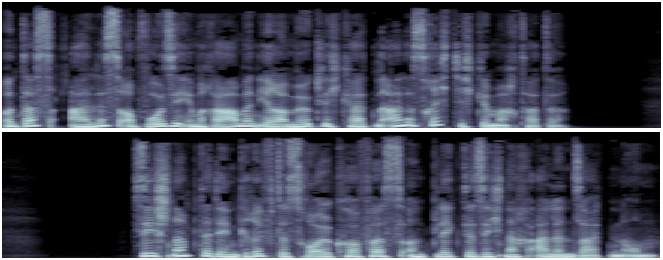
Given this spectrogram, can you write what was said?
Und das alles, obwohl sie im Rahmen ihrer Möglichkeiten alles richtig gemacht hatte. Sie schnappte den Griff des Rollkoffers und blickte sich nach allen Seiten um.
